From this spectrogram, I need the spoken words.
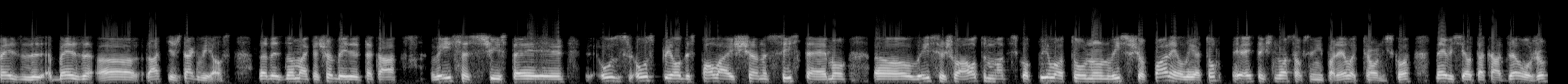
bez, bez uh, raķešu degvielas. Tad es domāju, ka šobrīd ir tā kā visas šīs te uz, uzpildes palaišanas sistēmu, uh, visu šo automātisko pilotu un, un visu šo pārējo lietu, es teikšu nosauksim viņu par elektronisko, nevis jau tā kā dzelžu.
